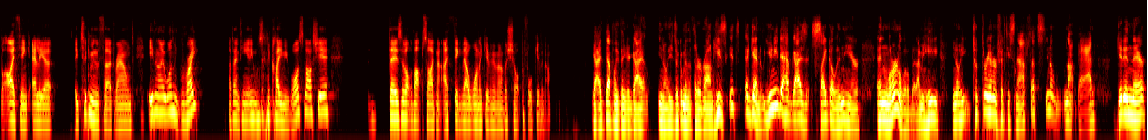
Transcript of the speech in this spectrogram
But I think Elliott, they took him in the third round, even though he wasn't great. I don't think anyone's going to claim he was last year. There's a lot of upside now. I think they'll want to give him another shot before giving up. Yeah, I definitely think a guy, you know, he took him in the third round. He's it's again, you need to have guys that cycle in here and learn a little bit. I mean, he, you know, he took 350 snaps. That's, you know, not bad. Get in there,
